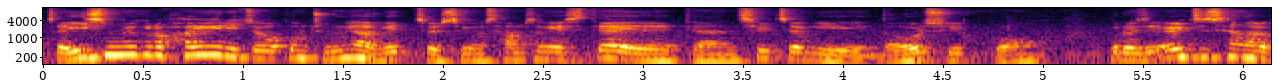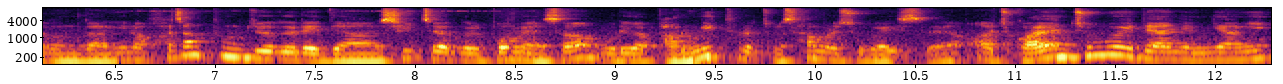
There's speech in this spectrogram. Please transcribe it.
자 26일 화요일이 조금 중요하겠죠. 지금 삼성 SDI에 대한 실적이 나올 수 있고 그리고 이제 LG생활건강 이런 화장품주들에 대한 실적을 보면서 우리가 바로 밑으로 좀 삼을 수가 있어요. 아, 과연 중국에 대한 영향이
